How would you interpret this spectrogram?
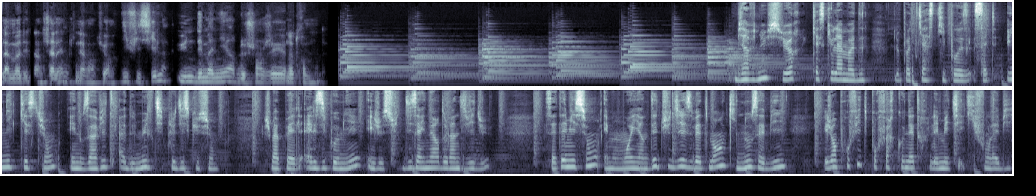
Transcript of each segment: La mode est un challenge, une aventure difficile, une des manières de changer notre monde. Bienvenue sur Qu'est-ce que la mode? Le podcast qui pose cette unique question et nous invite à de multiples discussions. Je m'appelle Elsie Pommier et je suis designer de l'individu. Cette émission est mon moyen d'étudier ce vêtement qui nous habille et j'en profite pour faire connaître les métiers qui font l'habit.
